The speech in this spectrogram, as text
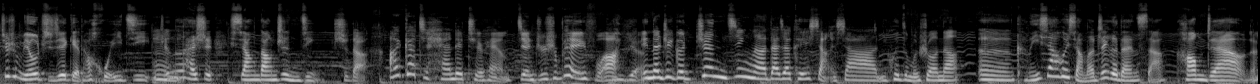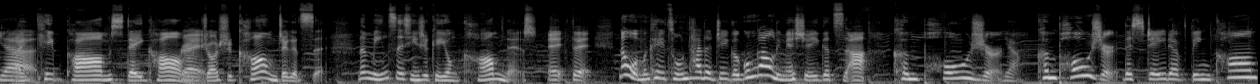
就是没有直接给他回击，真的还是相当镇静。是的，I got to hand it to him，简直是佩服啊！哎，那这个镇静呢，大家可以想一下，你会怎么说呢？嗯，可能一下会想到这个单词啊，calm down，keep calm，stay calm，主要是 calm 这个词。那名词形式可以用 calmness。哎，对，那我们可以从它的这个公告里面学一个词啊，composure。Composure，the state of being calm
